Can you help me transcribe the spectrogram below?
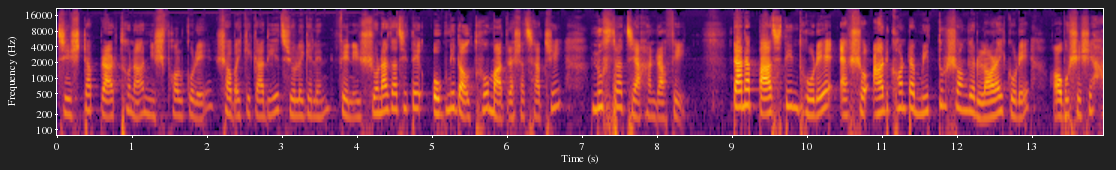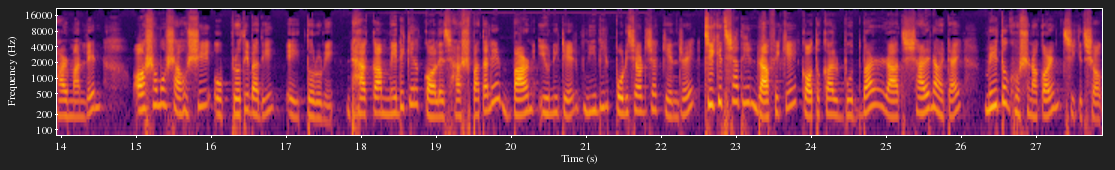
চেষ্টা, প্রার্থনা নিষ্ফল করে সবাইকে কাঁদিয়ে চলে গেলেন ফেনীর সোনাগাছিতে অগ্নিদগ্ধ মাদ্রাসা ছাত্রী নুসরাত জাহান রাফি। টানা পাঁচ দিন ধরে একশো আট ঘণ্টা মৃত্যুর সঙ্গে লড়াই করে অবশেষে হার মানলেন অসম সাহসী ও প্রতিবাদী এই তরুণী। ঢাকা মেডিকেল কলেজ হাসপাতালের বার্ন ইউনিটের নিবিড় পরিচর্যা কেন্দ্রে চিকিৎসাধীন রাফিকে গতকাল বুধবার রাত সাড়ে নয়টায় মৃত ঘোষণা করেন চিকিৎসক।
